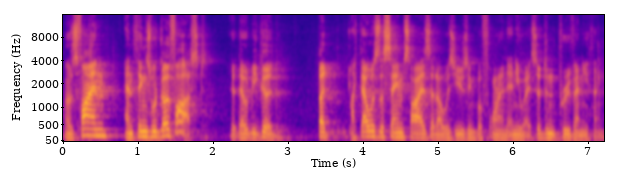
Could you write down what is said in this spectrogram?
that was fine, and things would go fast. That would be good. But like that was the same size that I was using beforehand anyway, so it didn't prove anything.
